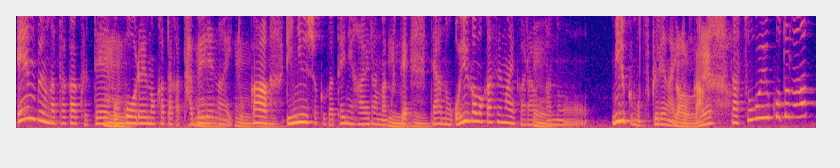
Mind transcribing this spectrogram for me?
塩分が高くてご高齢の方が食べれないとか、離乳食が手に入らなくて、であのお湯が沸かせないから、あのミルクも作れないとか,、ね、だそういうことがあって、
